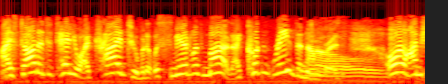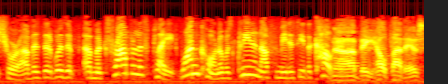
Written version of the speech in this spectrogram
I started to tell you I tried to, but it was smeared with mud. I couldn't read the numbers. No. All I'm sure of is that it was a, a metropolis plate. One corner was clean enough for me to see the color. Uh, big help that is.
